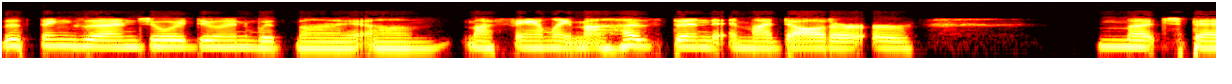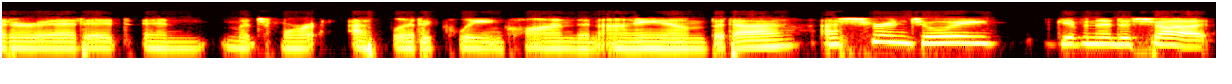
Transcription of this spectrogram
the things that I enjoy doing with my um, my family. My husband and my daughter are much better at it and much more athletically inclined than I am, but I I sure enjoy giving it a shot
